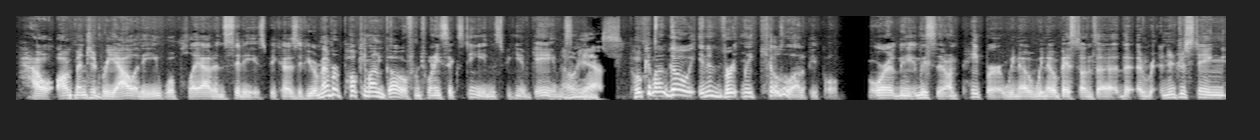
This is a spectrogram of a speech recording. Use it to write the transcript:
how augmented reality will play out in cities. Because if you remember Pokemon Go from 2016, speaking of games, oh yes, Pokemon Go inadvertently killed a lot of people, or at least on paper. We know we know based on the, the an interesting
